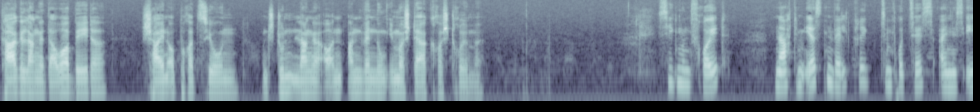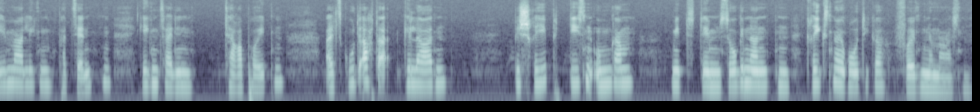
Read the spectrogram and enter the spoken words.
tagelange Dauerbäder, Scheinoperationen und stundenlange Anwendung immer stärkerer Ströme. Sigmund Freud nach dem Ersten Weltkrieg zum Prozess eines ehemaligen Patienten gegen seinen Therapeuten als Gutachter geladen, beschrieb diesen Umgang mit dem sogenannten Kriegsneurotiker folgendermaßen.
